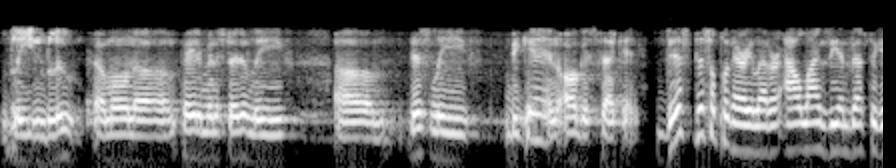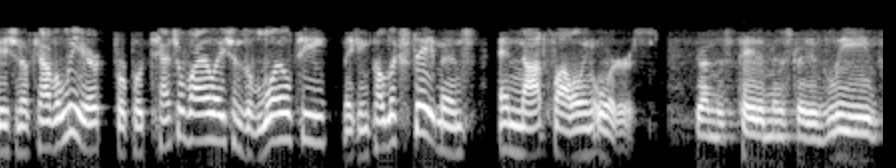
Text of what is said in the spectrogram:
bleeding blue. I'm on uh, paid administrative leave. Um, this leave began August 2nd. This disciplinary letter outlines the investigation of Cavalier for potential violations of loyalty, making public statements, and not following orders. You're on this paid administrative leave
